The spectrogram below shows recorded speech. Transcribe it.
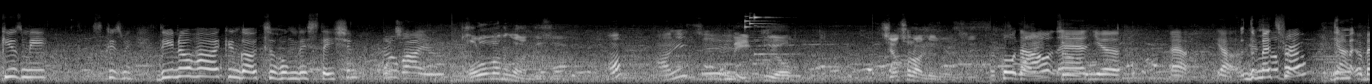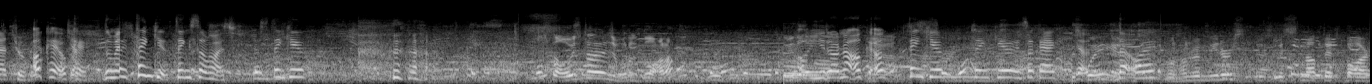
Excuse me. Excuse me. Do you know how I can go to Hongdae Station? 일로 가 일로 걸어가는 건 안 되지. 어? 아니지 홍대 입구역. 지하철 알려줘야지. Go down and you uh, yeah The metro? The yeah, me- metro Okay, okay. The me- thank you. Thank you so much. Yes, thank you. 버스가 어디서 타야 되는지 모르는데 너 알아? Oh, you don't know? Okay. Oh, thank you. Thank you. It's okay. Yeah, that way. 100 meters. It's, it's not that far.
